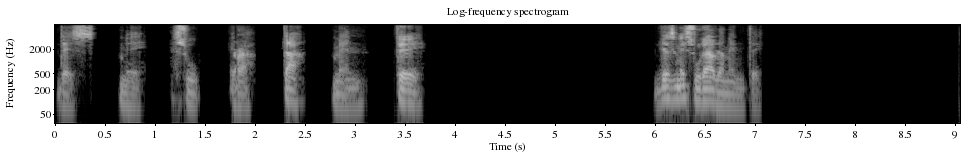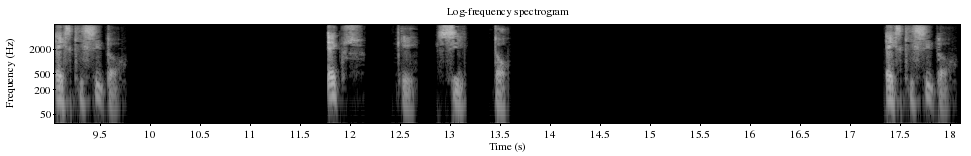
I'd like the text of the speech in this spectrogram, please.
Des. Me. Su. Ra. Ta. Men. Te. Desmesuradamente. Exquisito. Ex. Qui. Si. To. Exquisito.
